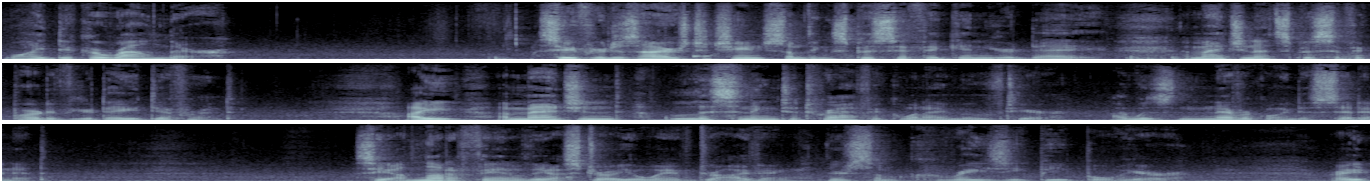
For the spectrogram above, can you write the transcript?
why dick around there? See, if your desire is to change something specific in your day, imagine that specific part of your day different. I imagined listening to traffic when I moved here. I was never going to sit in it. See, I'm not a fan of the Australia way of driving. There's some crazy people here, right?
